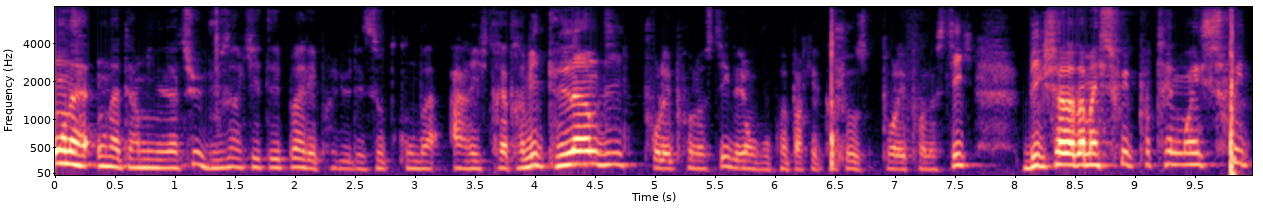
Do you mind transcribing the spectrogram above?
On a, on a terminé là-dessus. Vous inquiétez pas, les previews des autres combats arrivent très très vite. Lundi pour les pronostics. D'ailleurs, on vous prépare quelque chose pour les pronostics. Big shout out à My Sweet Protein, My Sweet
